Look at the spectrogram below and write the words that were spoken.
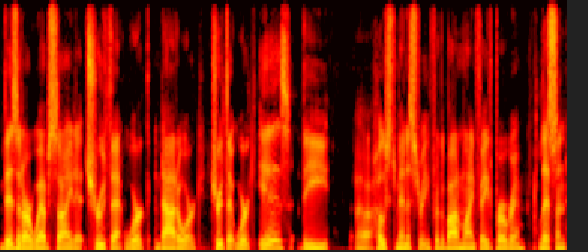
visit our website at truthatwork.org. Truth at Work is the uh, host ministry for the Bottom Line Faith program. Listen,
